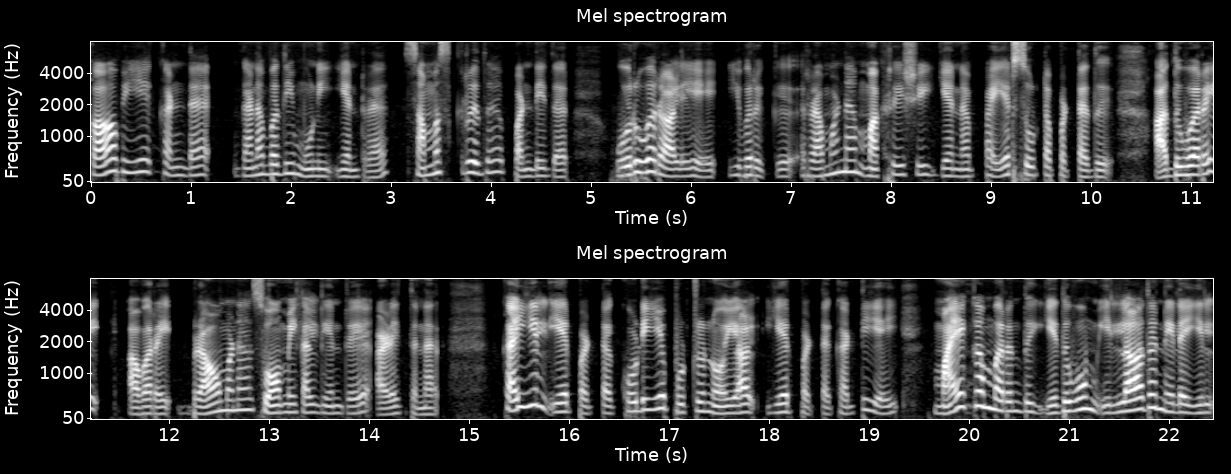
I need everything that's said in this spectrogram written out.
காவிய கண்ட கணபதி முனி என்ற சமஸ்கிருத பண்டிதர் ஒருவராலேயே இவருக்கு ரமண மகரிஷி என பெயர் சூட்டப்பட்டது. அதுவரை அவரை பிராமண சுவாமிகள் என்றே அழைத்தனர். கையில் ஏற்பட்ட கொடிய புற்றுநோயால் ஏற்பட்ட கட்டியை மயக்க மருந்து எதுவும் இல்லாத நிலையில்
